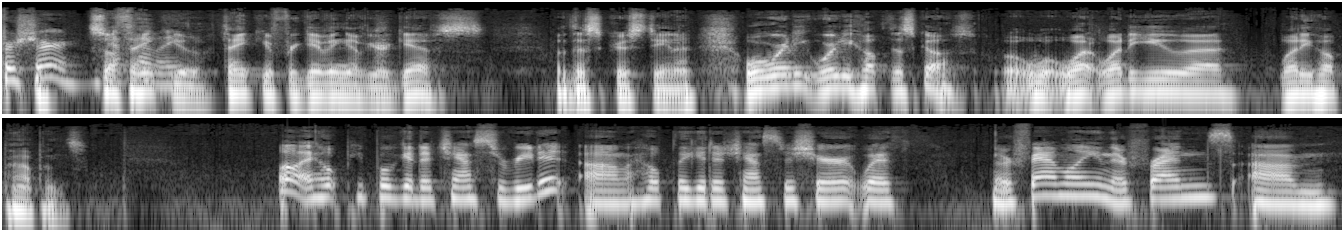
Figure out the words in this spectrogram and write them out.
For sure. So thank you, thank you for giving of your gifts of this, Christina. Well, where do you, where do you hope this goes? What, what, do you, uh, what do you hope happens? Well, I hope people get a chance to read it. Um, I hope they get a chance to share it with their family and their friends. Um,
